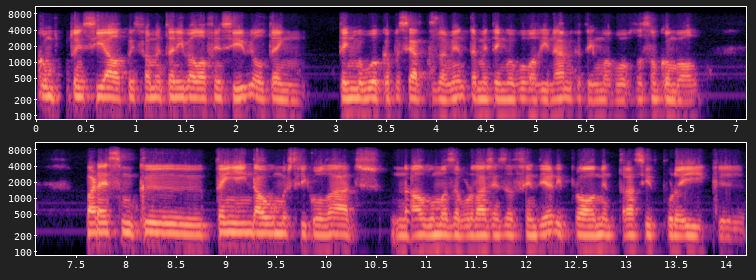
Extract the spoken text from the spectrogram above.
com potencial, principalmente a nível ofensivo. Ele tem tem uma boa capacidade de cruzamento, também tem uma boa dinâmica, tem uma boa relação com a bola. Parece-me que tem ainda algumas dificuldades em algumas abordagens a defender e provavelmente terá sido por aí que,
